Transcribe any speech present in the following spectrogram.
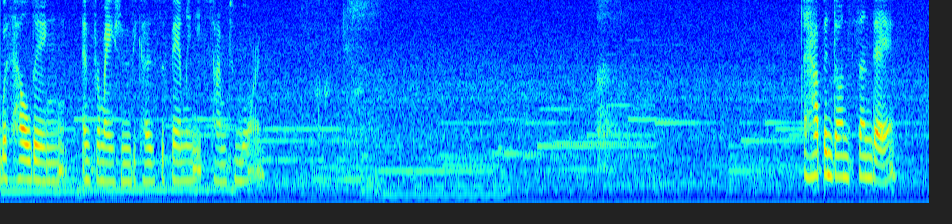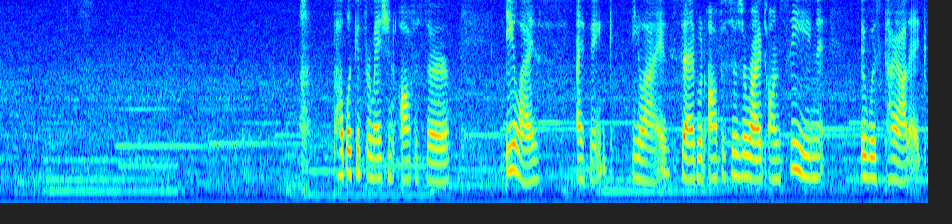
withholding information because the family needs time to mourn. Happened on Sunday. Public Information Officer Eli, I think, Eli, said when officers arrived on scene, it was chaotic.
